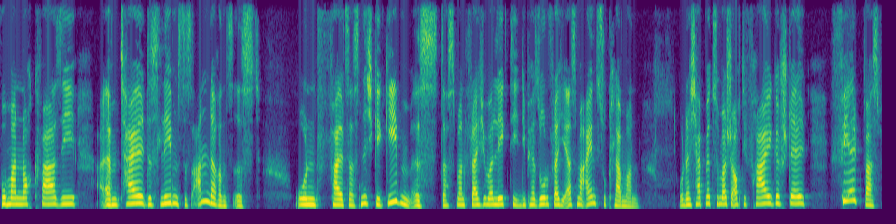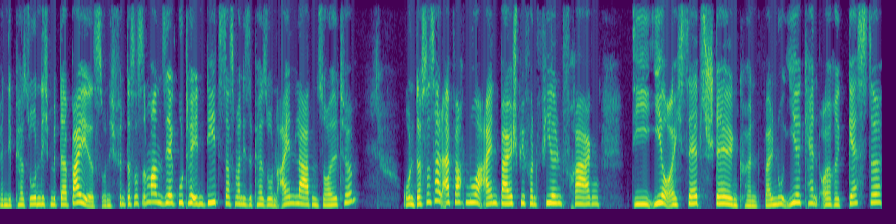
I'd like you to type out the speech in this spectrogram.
wo man noch quasi ähm, Teil des Lebens des anderen ist. Und falls das nicht gegeben ist, dass man vielleicht überlegt, die, die Person vielleicht erstmal einzuklammern. Oder ich habe mir zum Beispiel auch die Frage gestellt, fehlt was, wenn die Person nicht mit dabei ist? Und ich finde, das ist immer ein sehr guter Indiz, dass man diese Person einladen sollte. Und das ist halt einfach nur ein Beispiel von vielen Fragen, die ihr euch selbst stellen könnt, weil nur ihr kennt eure Gäste,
